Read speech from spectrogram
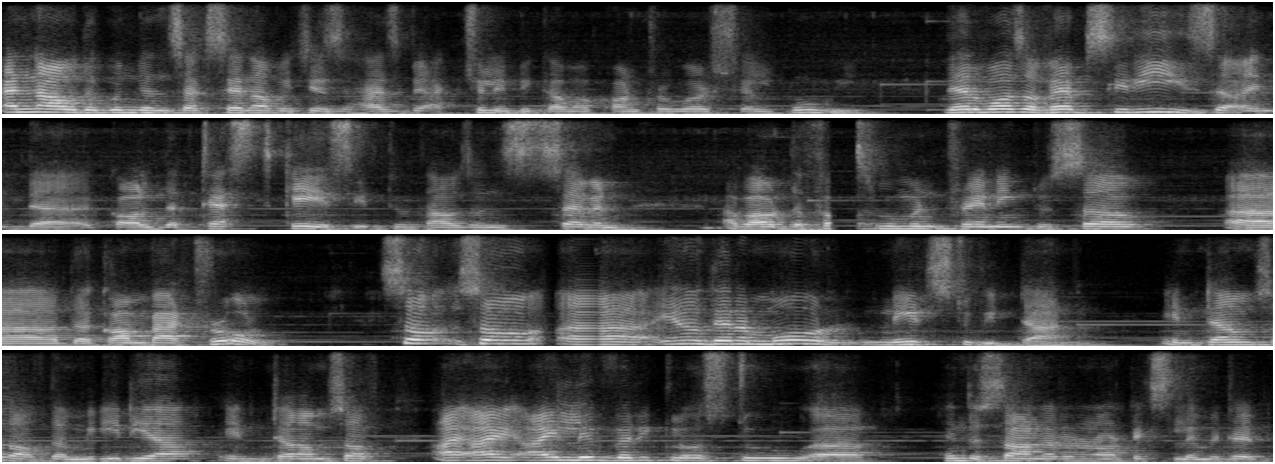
and now the Gunjan Saxena, which is has actually become a controversial movie. There was a web series in, uh, called The Test Case in 2007 about the first woman training to serve uh, the combat role. So, so uh, you know, there are more needs to be done in terms of the media, in terms of, I, I, I live very close to uh, Hindustan Aeronautics Limited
